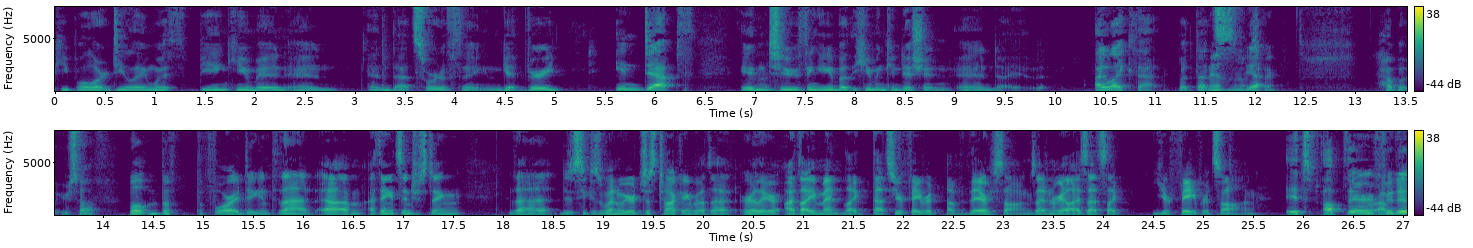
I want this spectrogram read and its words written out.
people are dealing with being human and and that sort of thing and get very in depth into thinking about the human condition and I, I like that but that's no, that's yeah, fair. how about yourself Well, bef- before I dig into that, um, I think it's interesting that just because when we were just talking about that earlier, I thought you meant like that's your favorite of their songs. I didn't realize that's like your favorite song. It's up there if up it not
